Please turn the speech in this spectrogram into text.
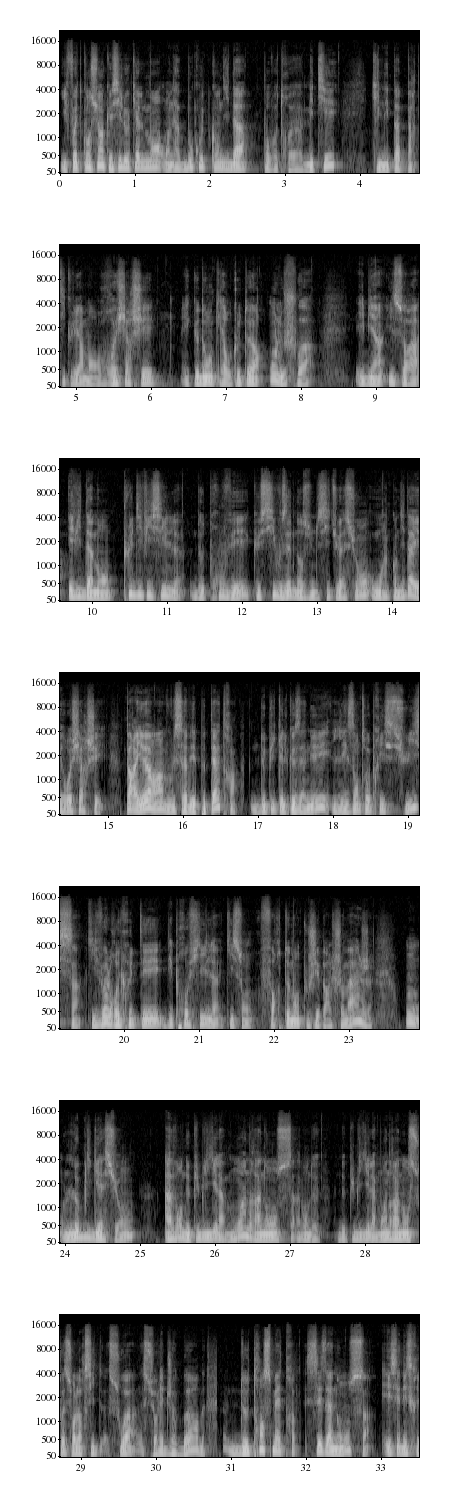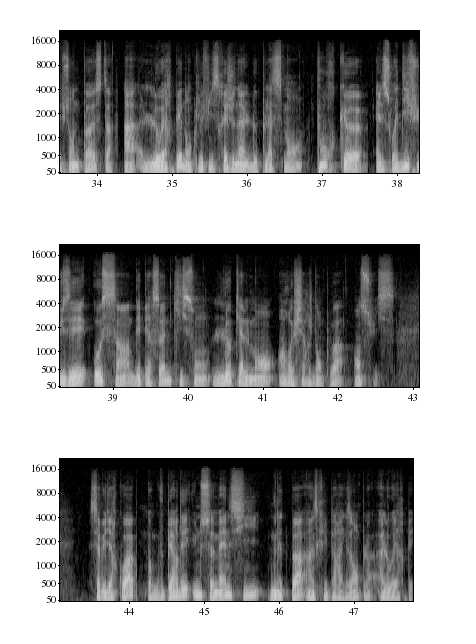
Il faut être conscient que si localement on a beaucoup de candidats pour votre métier, qu'il n'est pas particulièrement recherché et que donc les recruteurs ont le choix, eh bien, il sera évidemment plus difficile de trouver que si vous êtes dans une situation où un candidat est recherché. Par ailleurs, hein, vous le savez peut-être, depuis quelques années, les entreprises suisses qui veulent recruter des profils qui sont fortement touchés par le chômage ont l'obligation avant de publier la moindre annonce, avant de, publier la moindre annonce soit sur leur site, soit sur les job boards, de transmettre ces annonces et ces descriptions de poste à l'ORP, donc l'Office régional de placement, pour qu'elles soient diffusées au sein des personnes qui sont localement en recherche d'emploi en Suisse. Ça veut dire quoi? Donc vous perdez une semaine si vous n'êtes pas inscrit par exemple à l'ORP.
